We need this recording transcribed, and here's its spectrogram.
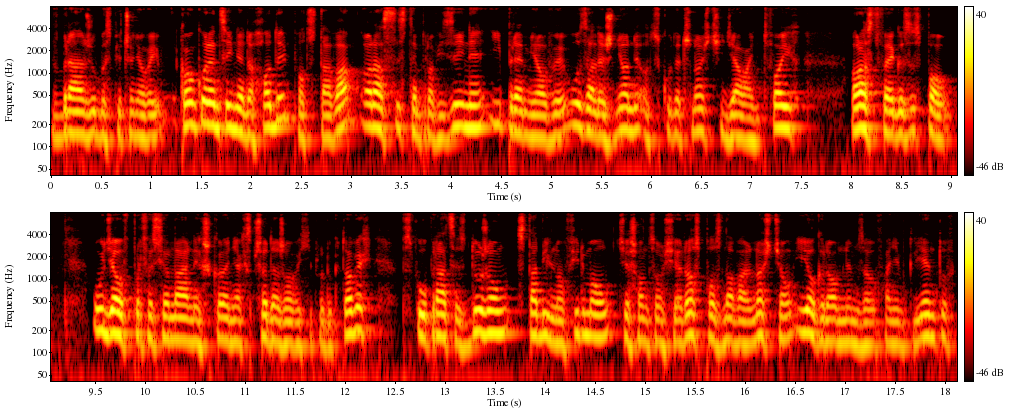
w branży ubezpieczeniowej. Konkurencyjne dochody, podstawa oraz system prowizyjny i premiowy uzależniony od skuteczności działań Twoich oraz Twojego zespołu. Udział w profesjonalnych szkoleniach sprzedażowych i produktowych, współpracę z dużą, stabilną firmą, cieszącą się rozpoznawalnością i ogromnym zaufaniem klientów,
